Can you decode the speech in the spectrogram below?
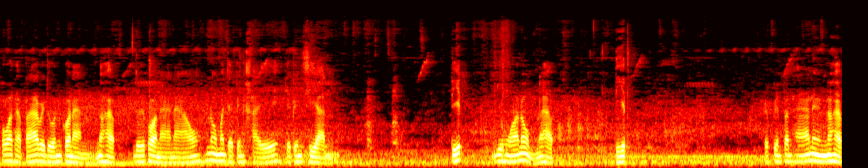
เพราะว่าถ้าป้าไปโดนกว่านั้นนะครับ โดยเฉพาะหนาหนาวนมมันจะเป็นไข่จะเป็นเสียน ติดอยู่หัวนมนะครับ ติดก็เป็นปัญหาหนึ่งนะครับ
